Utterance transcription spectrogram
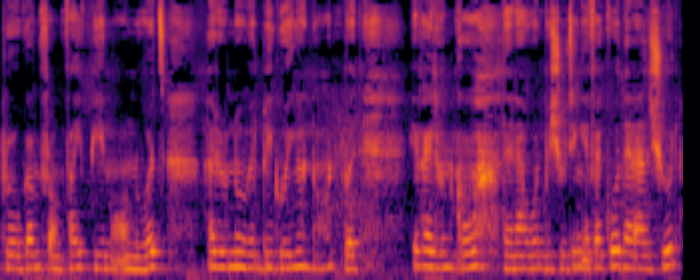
program from 5 p.m. onwards. I don't know will be going or not, but if I don't go, then I won't be shooting. If I go, then I'll shoot.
